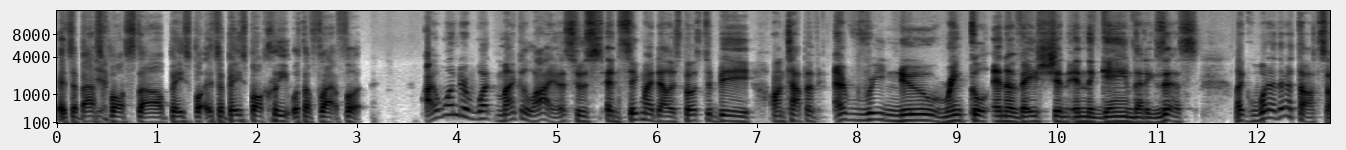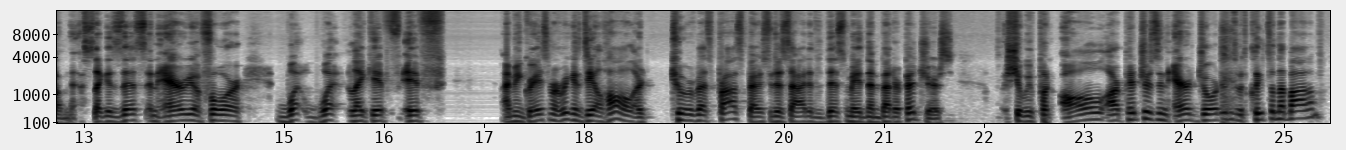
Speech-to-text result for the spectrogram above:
It's a basketball style baseball. It's a baseball cleat with a flat foot." I wonder what Mike Elias, who's and Sig Mejdal are supposed to be on top of every new wrinkle innovation in the game that exists. Like, what are their thoughts on this? Like, is this an area for what? What like if if I mean, Grayson Rodriguez, DL Hall are two of our best prospects who decided that this made them better pitchers. Should we put all our pitchers in Air Jordans with cleats on the bottom?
